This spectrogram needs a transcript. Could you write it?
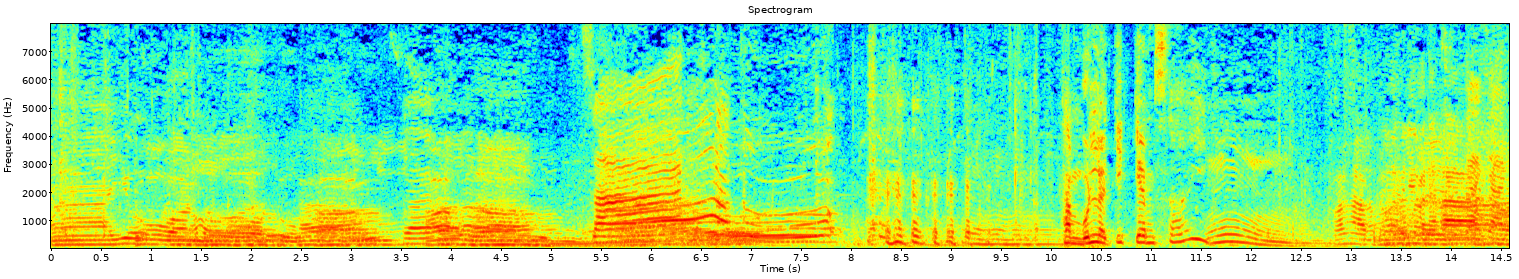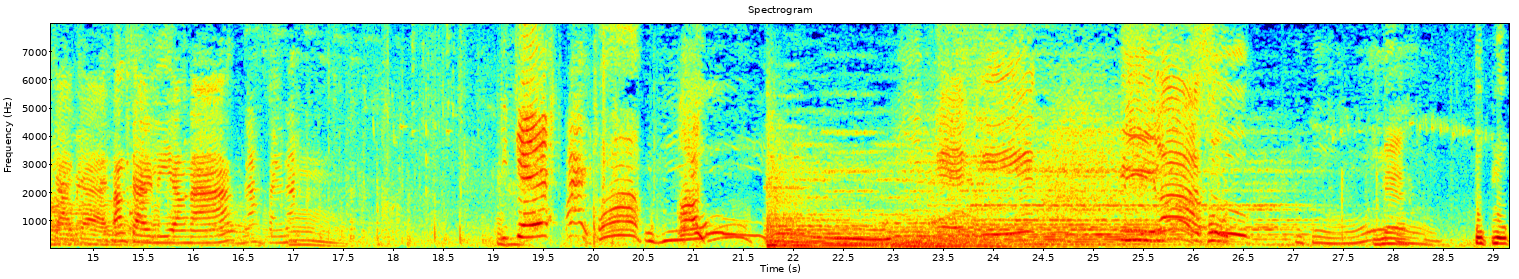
อายุสาธุทำบุญและจิตแจ่มใสอืมครับไม่เรียกอะไรครับจ่ายจ่ายจ่ายจ่ายตั้งใจเรียงนะ นะไปนะ พี่เจ๊ไปโอ้โหเองอีกปีล่าสุดอีแม่ปลุกลุก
